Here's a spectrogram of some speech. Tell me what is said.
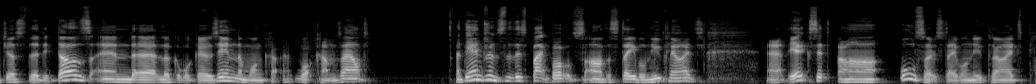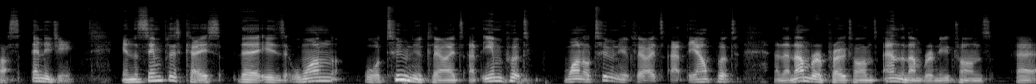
just that it does, and uh, look at what goes in and what comes out. At the entrance of this black box are the stable nuclides. At the exit are also stable nuclides plus energy. In the simplest case, there is one or two nuclides at the input, one or two nuclides at the output, and the number of protons and the number of neutrons uh,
